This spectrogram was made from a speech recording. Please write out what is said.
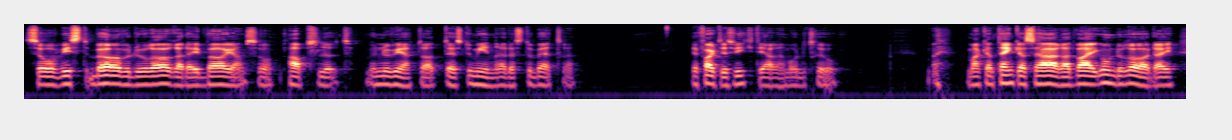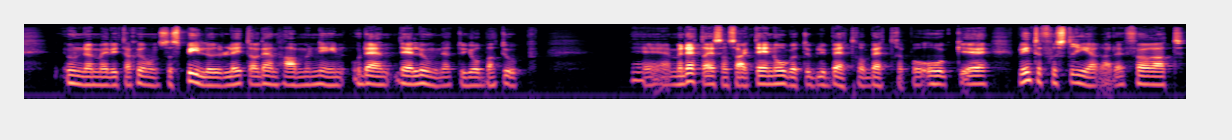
Så visst, behöver du röra dig i början så absolut. Men nu vet du att desto mindre desto bättre. Det är faktiskt viktigare än vad du tror. Man kan tänka sig här att varje gång du rör dig under meditation så spiller du lite av den harmonin och den, det lugnet du jobbat upp. Eh, men detta är som sagt, det är något du blir bättre och bättre på och eh, bli inte frustrerade för att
